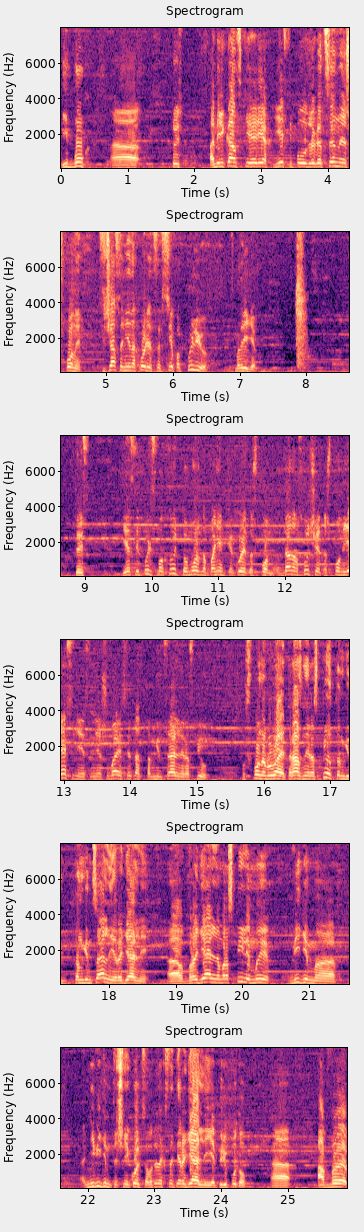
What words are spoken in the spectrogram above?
и бук. А, то есть американский орех. Есть и полудрагоценные шпоны. Сейчас они находятся все под пылью. Смотрите. То есть, если пыль смахнуть, то можно понять, какой это шпон. В данном случае это шпон ясеня, если не ошибаюсь, это тангенциальный распил. У шпона бывает разный распил, тангенциальный и радиальный. А, в радиальном распиле мы видим, а, не видим точнее кольца. Вот это, кстати, радиальный, я перепутал. А, а в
